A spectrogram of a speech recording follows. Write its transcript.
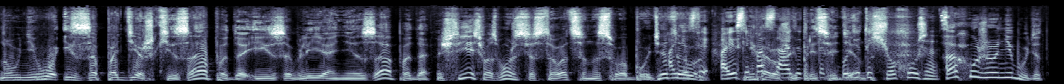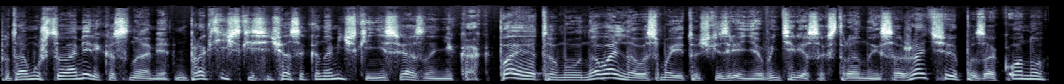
но у него из-за поддержки Запада и из-за влияния Запада, значит, есть возможность оставаться на свободе. А это если, а если посадят, прецедент. будет еще хуже. А хуже он не будет, потому что Америка с нами практически сейчас экономически не связана никак. Поэтому Навального, с моей точки зрения, в интересах страны сажать по закону,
